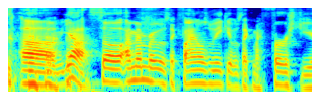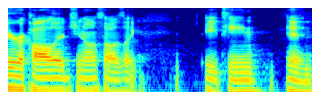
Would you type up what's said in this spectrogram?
Um, yeah, so I remember it was like finals week. It was like my first year of college, you know. So I was like 18 and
